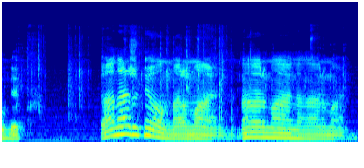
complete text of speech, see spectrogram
Кубик. Да нажмем, нормально, нормально, нормально.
